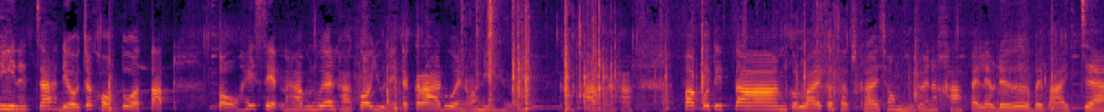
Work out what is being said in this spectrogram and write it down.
นี่นะจ๊ะเดี๋ยวจะขอตัวตัดต่อให้เสร็จนะคะเพื่อนๆค่ะ ก็อยู่ในตะกร้าด้วยเนาะนี่เห็นไหมข้างๆนะคะ ฝากกดติดตามกดไลค์กด subscribe ช่องนี้ด้วยนะคะ ไปแล้วเด้อบ๊ายบายจ้า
